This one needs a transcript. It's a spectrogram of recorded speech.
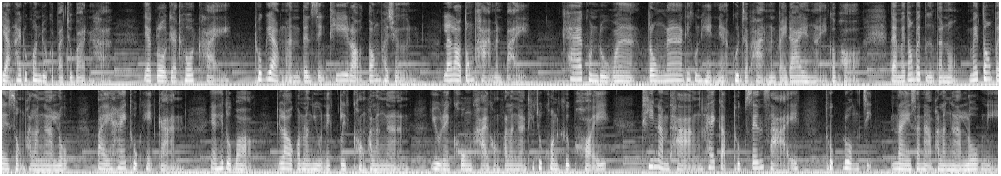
อยากให้ทุกคนอยู่กับปัจจุบันค่ะ อย่าโกรธอย่าโทษใคร ทุกอย่างมันเป็นสิ่งที่เราต้องเผชิญ และเราต้องผ่านมันไป แค่คุณดูว่าตรงหน้าที่คุณเห็นเนี่ยคุณจะผ่านมันไปได้ยังไงก็พอ แต่ไม่ต้องไปตื่นตระหนก ไม่ต้องไปส่งพลังงานลบ ไปให้ทุกเหตุการณ์ อย่างที่ตู่บอกเรากำลังอยู่ในกลิดของพลังงาน อยู่ในโครงข่ายของพลังงานที่ทุกคนคือพอยต์ที่นำทางให้กับทุกเส้นสาย ทุกดวงจิตในสนามพลังงานโลกนี้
